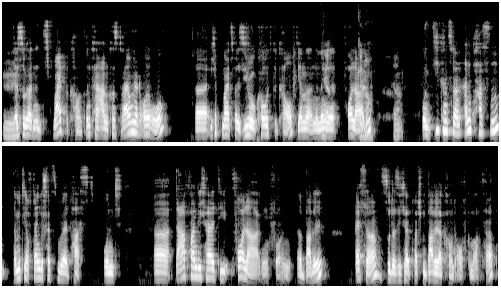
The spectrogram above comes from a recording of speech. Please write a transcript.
Mhm. Da ist sogar ein Stripe-Account drin, keine Ahnung, kostet 300 Euro. Äh, ich habe mal bei Zero Code gekauft. Die haben da eine Menge ja, Vorlagen. Genau. Ja. Und die kannst du dann anpassen, damit die auf dein Geschäftsmodell passt. Und äh, da fand ich halt die Vorlagen von äh, Bubble besser, so dass ich halt praktisch einen Bubble-Account aufgemacht habe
